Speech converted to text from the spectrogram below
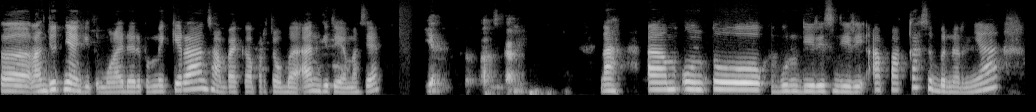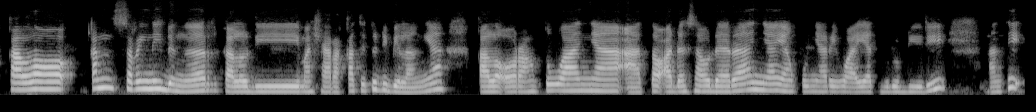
selanjutnya gitu. Mulai dari pemikiran sampai ke percobaan gitu ya mas ya? Iya tepat sekali. Nah um, untuk bunuh diri sendiri, apakah sebenarnya kalau kan sering nih dengar kalau di masyarakat itu dibilangnya kalau orang tuanya atau ada saudaranya yang punya riwayat bunuh diri, nanti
